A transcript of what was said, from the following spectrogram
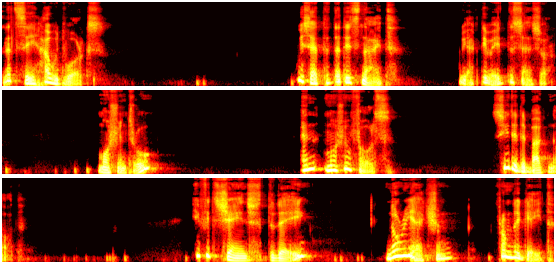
Let's see how it works. We set that it's night. We activate the sensor. Motion true and motion false. See the debug node. If it changed today, no reaction from the gate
